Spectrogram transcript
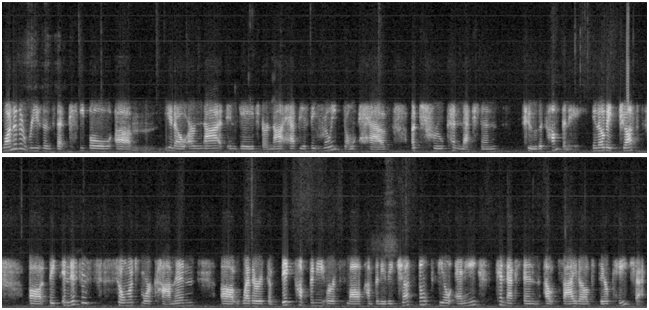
one of the reasons that people, um, you know, are not engaged or not happy is they really don't have a true connection to the company. You know, they just, uh, they, and this is so much more common, uh, whether it's a big company or a small company, they just don't feel any connection outside of their paycheck.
